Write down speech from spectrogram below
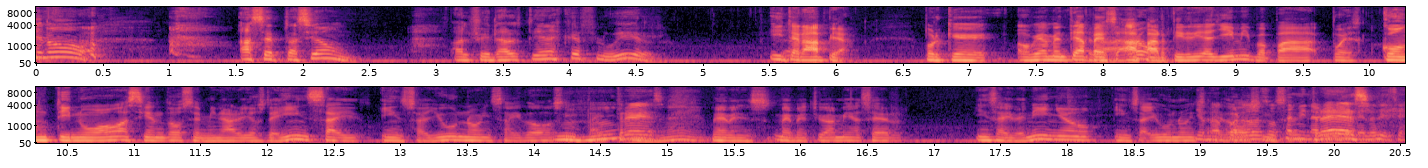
Sí, no. Aceptación. Al final tienes que fluir. Y terapia. Porque obviamente a, pes- a Claro. partir de allí mi papá pues continuó haciendo seminarios de Insight, Insight 1, Insight 2, Ujú, Insight 3. ujú. me, men- me metió a mí a hacer Insight de niño, Insight 1, Yo Insight me acuerdo 2, de esos Insight seminarios 3. que los hice.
